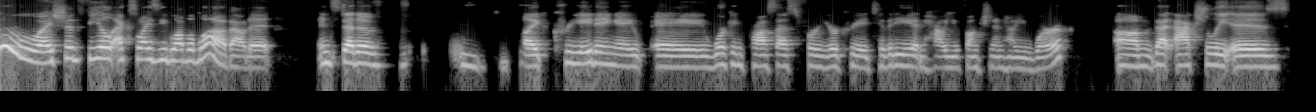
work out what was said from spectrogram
ooh, I should feel XYZ blah blah blah about it instead of like creating a, a working process for your creativity and how you function and how you work um, that actually is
